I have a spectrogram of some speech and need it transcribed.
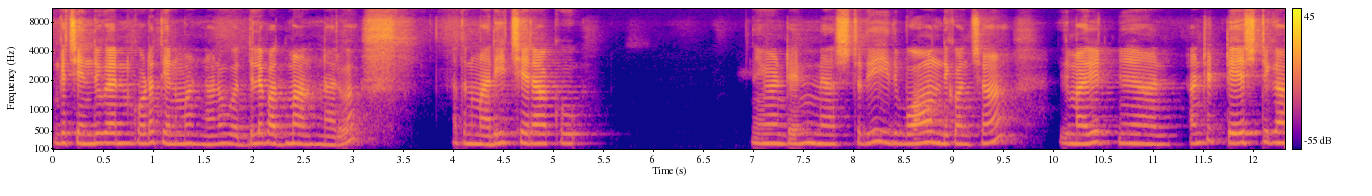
ఇంకా చందు గారిని కూడా తినమంటున్నాను. వద్దులే పద్మ అంటున్నారు. అతను మరీ చిరాకు. ఏమంటే నెక్స్ట్ది ఇది బాగుంది కొంచెం. ఇది మరీ అంటే టేస్ట్గా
